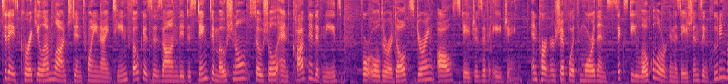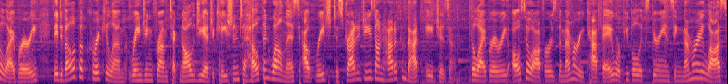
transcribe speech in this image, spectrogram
Today's curriculum, launched in 2019, focuses on the distinct emotional, social, and cognitive needs for older adults during all stages of aging. In partnership with more than 60 local organizations, including the library, they develop a curriculum ranging from technology education to health and wellness outreach to strategies on how to combat ageism. The library also offers the Memory Cafe, where people experiencing memory loss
